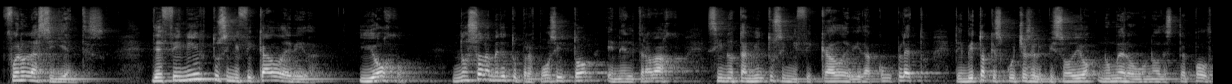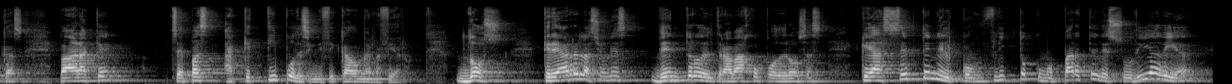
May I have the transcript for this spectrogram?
fueron las siguientes. Definir tu significado de vida. Y ojo, no solamente tu propósito en el trabajo, sino también tu significado de vida completo. Te invito a que escuches el episodio número uno de este podcast para que sepas a qué tipo de significado me refiero. Dos, crear relaciones dentro del trabajo poderosas que acepten el conflicto como parte de su día a día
